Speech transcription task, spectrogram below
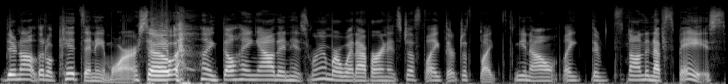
they're not little kids anymore. So like they'll hang out in his room or whatever and it's just like they're just like, you know, like there's not enough space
